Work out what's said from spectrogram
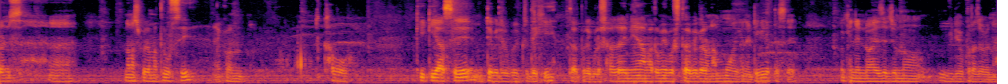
ফ্রেন্ডস নামাজ পড়ে মাত্র উঠছি। এখন খাব। কী কী আছে টেবিলের উপর একটু দেখি। তারপরে এগুলো সাজায় নিয়ে আমার রুমে বসতে হবে, কারণ আম্মু এখানে টিভি দেখতেছে। ওইখানে নয়েজের জন্য ভিডিও করা যাবে না।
